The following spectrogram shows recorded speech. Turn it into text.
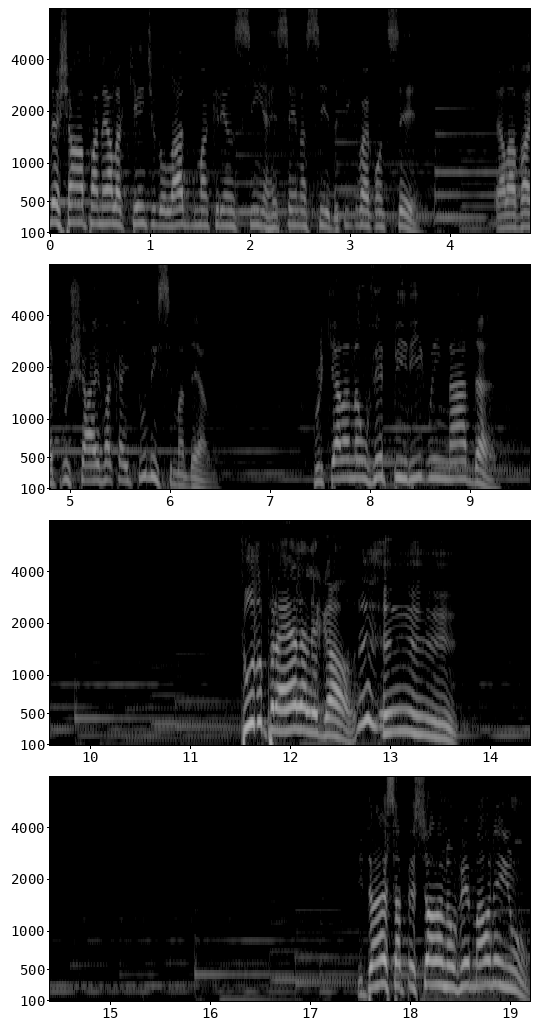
deixar uma panela quente do lado de uma criancinha recém-nascida. O que, que vai acontecer? Ela vai puxar e vai cair tudo em cima dela. Porque ela não vê perigo em nada. Tudo para ela é legal. Então essa pessoa ela não vê mal nenhum.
